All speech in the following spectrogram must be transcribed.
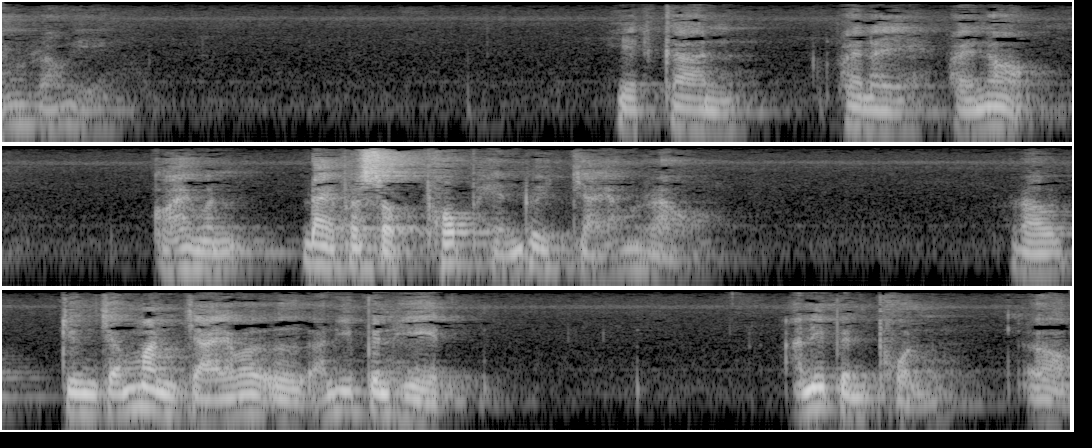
ของเราเอง เหตุการณ์ภายในภายนอก ก็ให้มันได้ประสบพบเห็นด้วยใจของเรา เราจึงจะมั่นใจว่าเอออันนี้เป็นเหตุ อันนี้เป็นผลเออ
